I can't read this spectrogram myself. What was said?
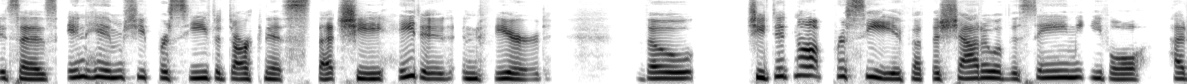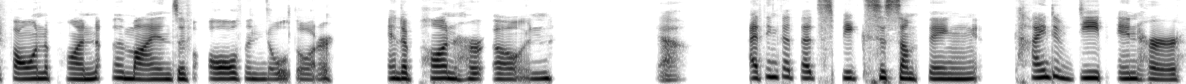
it says, In him she perceived a darkness that she hated and feared, though she did not perceive that the shadow of the same evil had fallen upon the minds of all the Noldor and upon her own. Yeah. I think that that speaks to something kind of deep in her.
